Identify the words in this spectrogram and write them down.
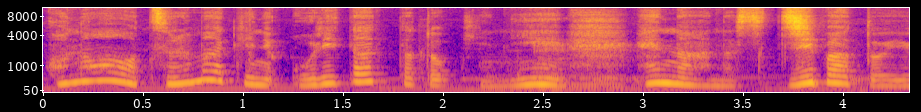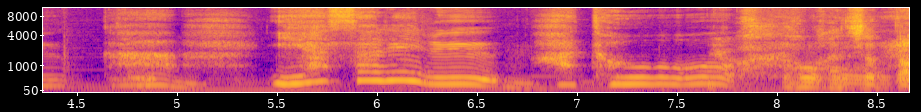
この鶴巻に降り立った時うん。に、変な話磁場というか、癒される波動を、感じちゃった。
